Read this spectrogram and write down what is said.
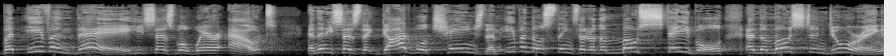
But even they, he says, will wear out. And then he says that God will change them. Even those things that are the most stable and the most enduring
